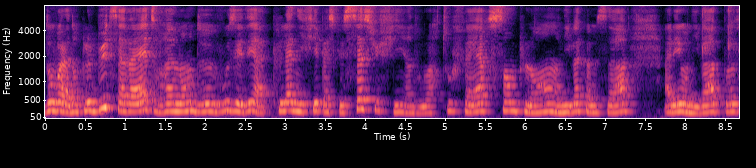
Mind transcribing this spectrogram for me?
Donc voilà, donc le but ça va être vraiment de vous aider à planifier parce que ça suffit hein, de vouloir tout faire sans plan, on y va comme ça, allez on y va, pof,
